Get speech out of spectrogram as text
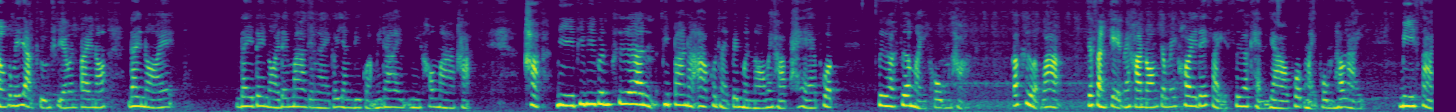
น้องก็ไม่อยากสูญเสียมันไปเนาะได้น้อย ได้ได้น้อยได้มากยังไง ก็ยังดีกว่าไม่ได้มีเข้ามาค่ะ ค่ะ มีพี่ๆเพื่อนๆ พี่ป้านาอาคนไหนเป็นเหมือนน้องไหมคะ แพ้พวกเสื้อเสื้อไหมพรมค่ะ ก็คือแบบว่าจะสังเกตไหมคะ น้องจะไม่ค่อยได้ใส่เสื้อแขนยาวพวกไหมพรมเท่าไหร่ มีใส่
